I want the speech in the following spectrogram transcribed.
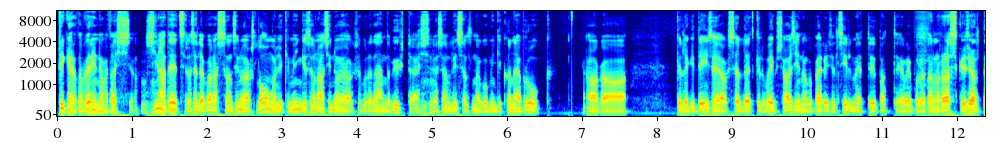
tigerdab erinevaid asju mm, -hmm. sina teed seda sellepärast, see on sinu jaoks loomulik ja mingi sõna sinu jaoks võib-olla tähendab ühte asja mm -hmm. ja see on lihtsalt nagu mingi kõnepruuk. aga kellegi teise jaoks sel hetkel võib see asi nagu päriselt silme ette hüpata ja võib-olla tal on raske sealt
